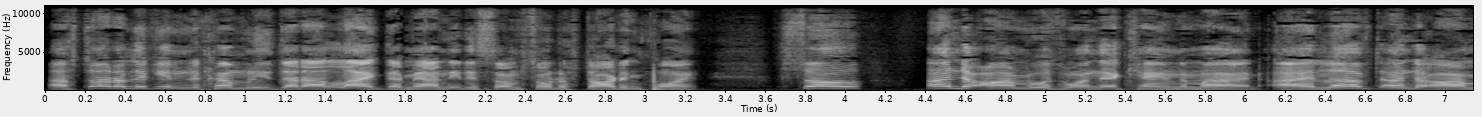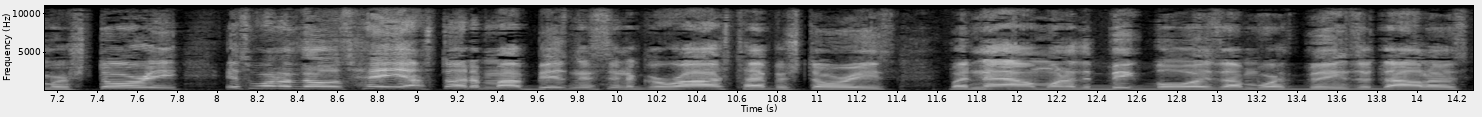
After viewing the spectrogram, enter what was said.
I started looking into companies that I liked. I mean, I needed some sort of starting point. So under Armour was one that came to mind. I loved Under Armour's story. It's one of those, hey, I started my business in a garage type of stories, but now I'm one of the big boys. I'm worth billions of dollars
